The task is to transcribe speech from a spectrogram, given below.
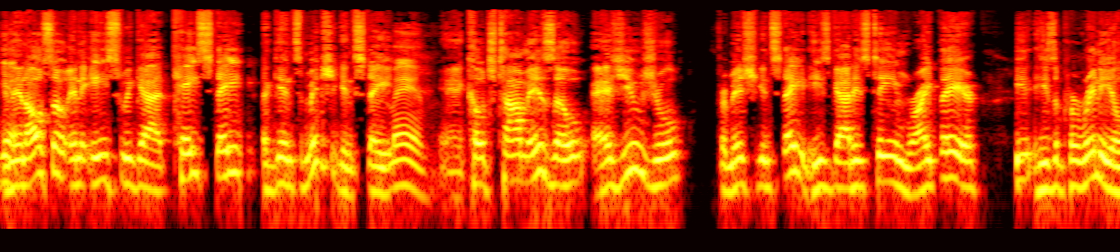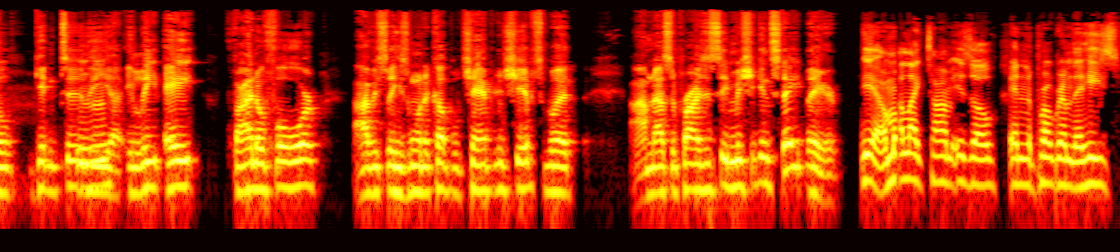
Yeah. And then also in the East, we got K State against Michigan State, Man, and Coach Tom Izzo, as usual, for Michigan State. He's got his team right there. He, he's a perennial getting to the Mm-hmm. uh, Elite Eight, Final Four. Obviously, he's won a couple championships, but I'm not surprised to see Michigan State there. yeah, I like Tom Izzo and the program that he's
